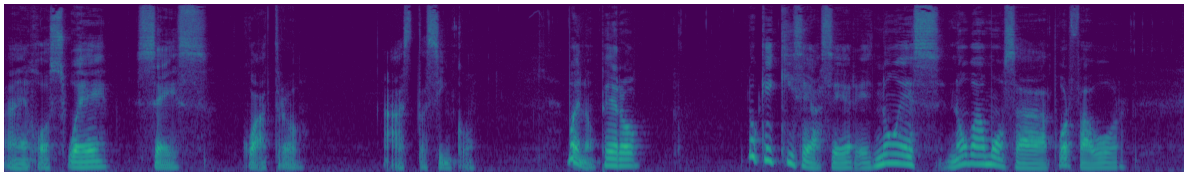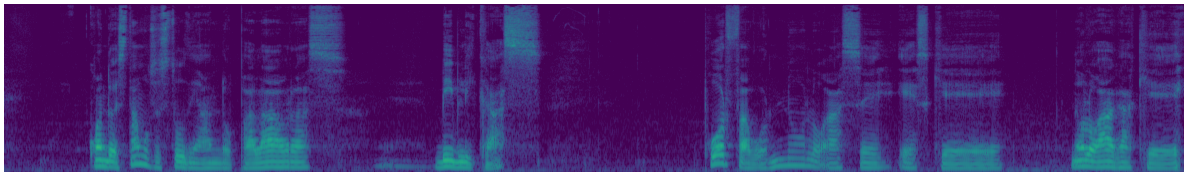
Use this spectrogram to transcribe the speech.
en Josué 6, 4 hasta 5. Bueno, pero lo que quise hacer es, no es, no vamos a, por favor, cuando estamos estudiando palabras eh, bíblicas, por favor, no lo hace, es que, no lo haga que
